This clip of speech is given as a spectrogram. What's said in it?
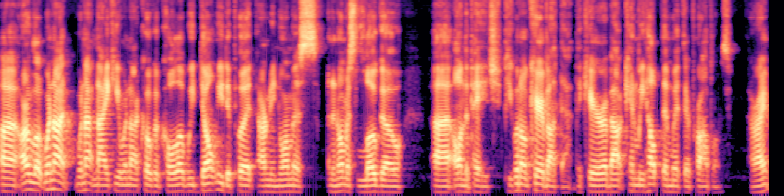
Uh, our lo- we're not we're not Nike. We're not Coca Cola. We don't need to put our enormous an enormous logo uh, on the page. People don't care about that. They care about can we help them with their problems. All right.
